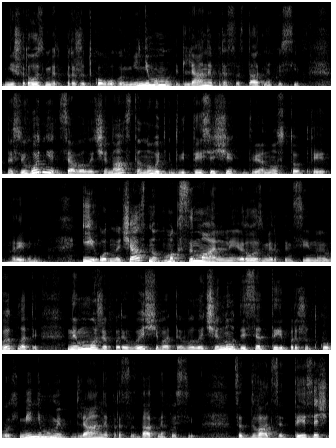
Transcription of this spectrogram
ніж розмір прожиткового мінімуму для непрацездатних осіб. На сьогодні ця величина становить 2093 гривні. І одночасно максимальний розмір пенсійної виплати не може перевищувати величину 10 прожиткових мінімумів для непрацездатних осіб. Це 20 тисяч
